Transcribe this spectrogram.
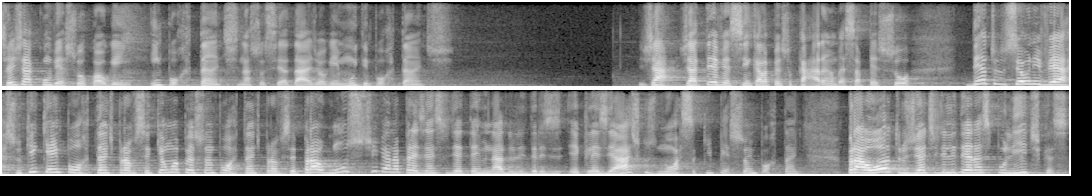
você já conversou com alguém importante na sociedade, alguém muito importante? Já? Já teve assim aquela pessoa, caramba, essa pessoa. Dentro do seu universo, o que é importante para você? O que é uma pessoa importante para você? Para alguns, se estiver na presença de determinados líderes eclesiásticos, nossa, que pessoa importante. Para outros, diante de lideranças políticas.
